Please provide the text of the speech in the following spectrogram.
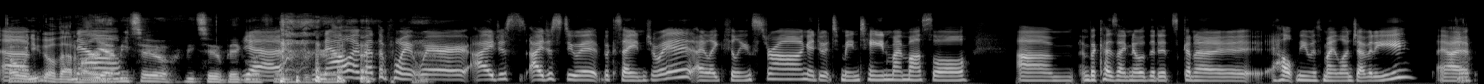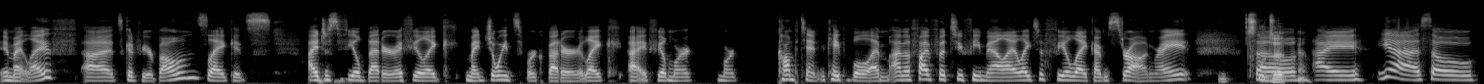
oh, when you Um, go that now- hard. Yeah, me too. Me too. Big yeah now i'm at the point where i just i just do it because i enjoy it i like feeling strong i do it to maintain my muscle um and because i know that it's gonna help me with my longevity uh, Yeah. in my life uh it's good for your bones. Like it's i just feel better. I feel like my joints work better. Like i feel more more competent and capable. I'm i'm a five foot two female. I like to feel like i'm strong right? It's so legit, yeah. I yeah, so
